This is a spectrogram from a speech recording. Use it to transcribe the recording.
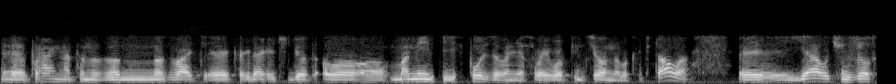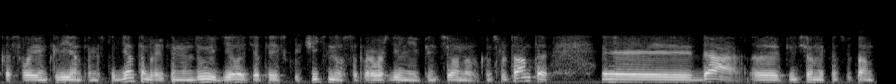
э, правильно это назвать, э, когда речь идет о моменте использования своего пенсионного капитала, э, я очень жестко своим клиентам и студентам рекомендую делать это исключительно в сопровождении пенсионного консультанта. Э, да, э, пенсионный консультант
